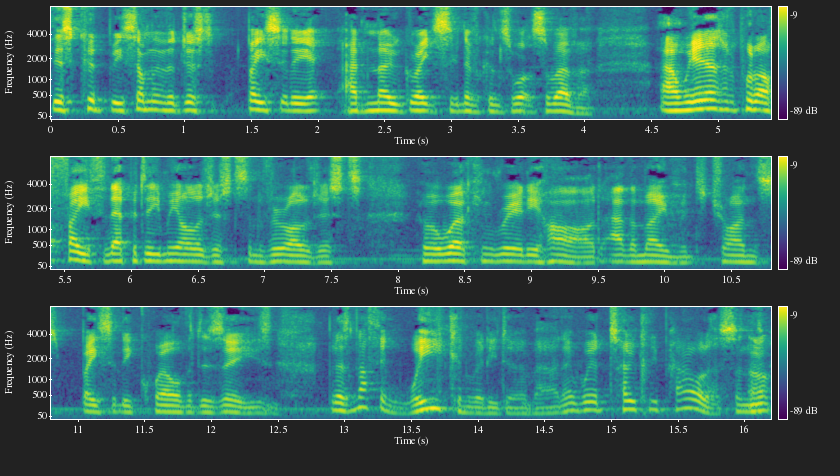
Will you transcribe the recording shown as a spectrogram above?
this could be something that just basically had no great significance whatsoever. And we have to put our faith in epidemiologists and virologists who are working really hard at the moment to try and basically quell the disease. But there's nothing we can really do about it. We're totally powerless. And,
